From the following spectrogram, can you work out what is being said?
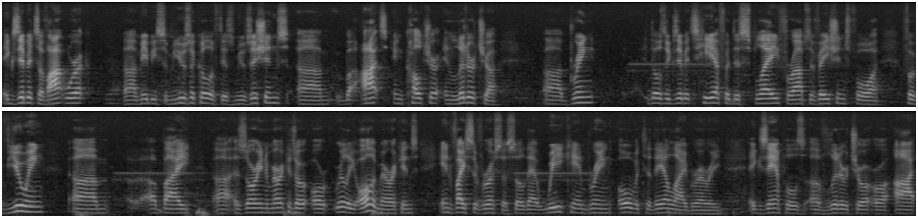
exhibits of artwork, uh, maybe some musical if there's musicians, um, but arts and culture and literature. Uh, bring those exhibits here for display, for observations, for, for viewing um, uh, by uh, Azorean Americans or, or really all Americans and vice versa so that we can bring over to their library examples of literature or art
